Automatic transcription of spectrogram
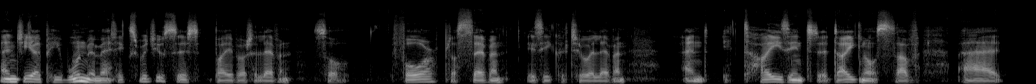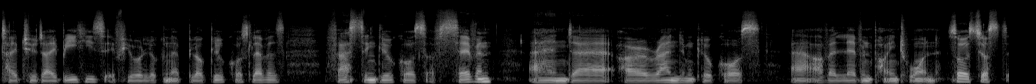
and GLP-1 mimetics reduce it by about 11. So 4 plus 7 is equal to 11 and it ties into the diagnosis of uh, type 2 diabetes if you're looking at blood glucose levels, fasting glucose of 7, and uh, our random glucose uh, of 11.1. So it's just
